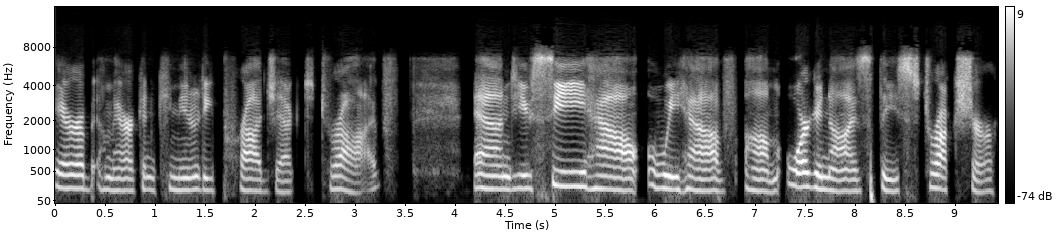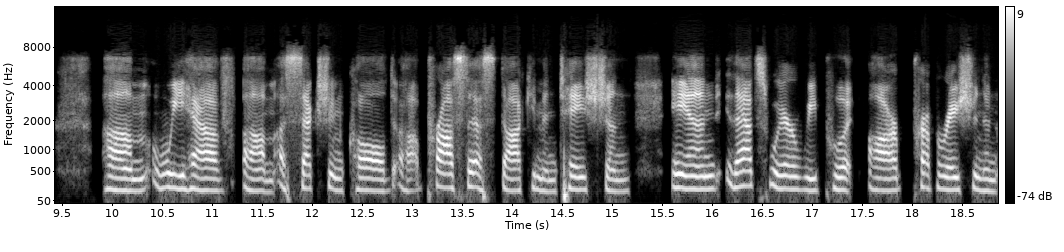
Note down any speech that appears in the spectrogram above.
Arab American Community Project Drive. And you see how we have um, organized the structure. Um, we have um, a section called uh, process documentation, and that's where we put our preparation and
